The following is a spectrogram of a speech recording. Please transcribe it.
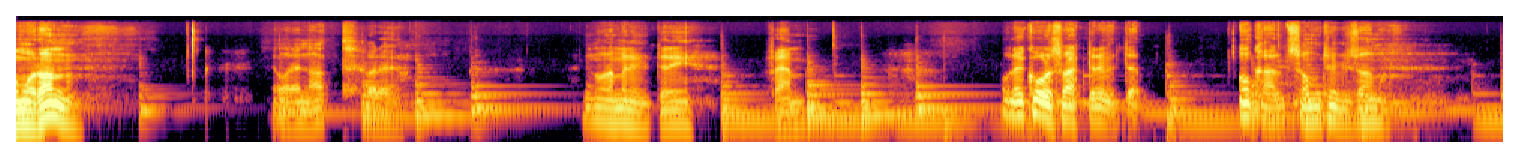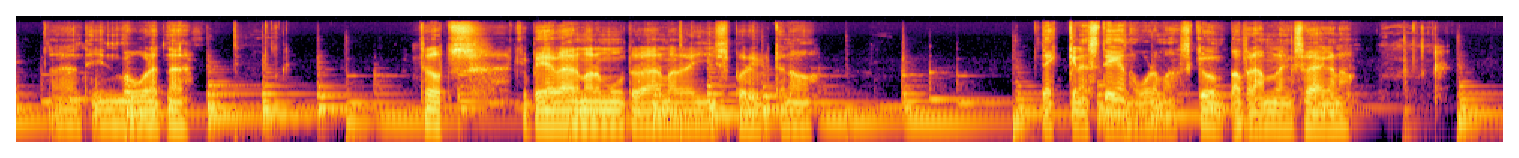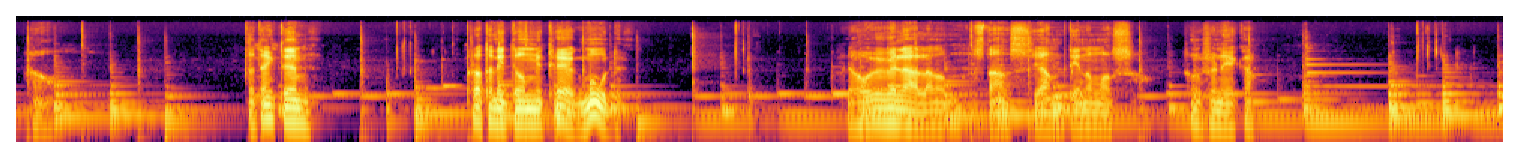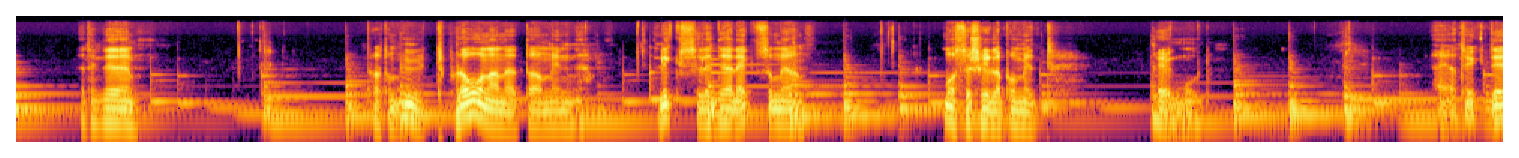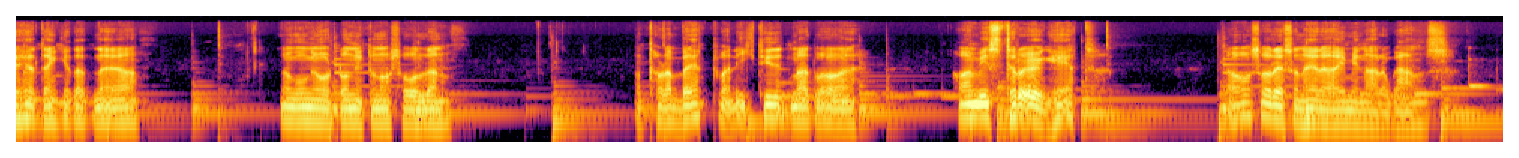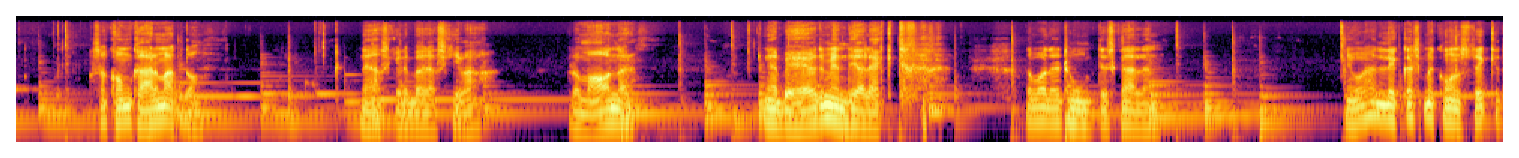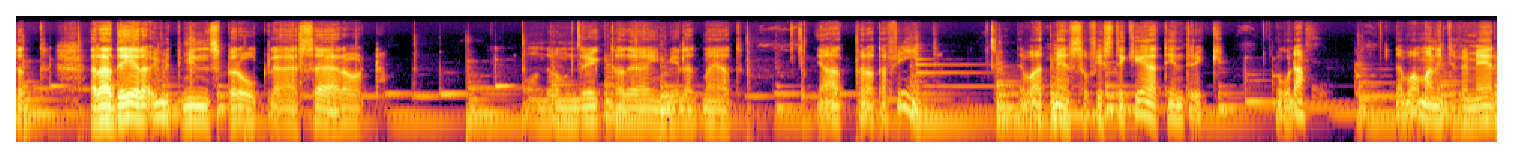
God morgon. Det var en natt var det. Några minuter i fem. Och det är kolsvart där ute. Och kallt som tusan. Det är en tid på året när trots kupévärmare och motorvärmare är is på rutorna och däcken är stenhårda. Man skumpar fram längs vägarna. Tänkte prata lite om mitt högmod. Det har vi väl alla någonstans gömt inom oss som vi förnekar. Jag tänkte prata om utplånandet av min Lycksele dialekt som jag måste skylla på mitt högmod. Jag tyckte helt enkelt att när jag någon gång i 18-19 års åldern att tala brett var liktydigt med att vara, ha en viss tröghet. Ja, så resonerade jag i min arrogans. Och så kom karmat då. När jag skulle börja skriva romaner. När jag behövde min dialekt. Då var det tomt i skallen. Jo, jag lyckas med konststycket att radera ut min språkliga särart. Och dumdrygt hade jag inbillat mig att, ja, att prata fint, det var ett mer sofistikerat intryck. Jodå, det var man inte för mer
